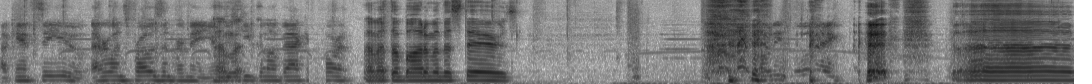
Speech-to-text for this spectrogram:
I can't see you. Everyone's frozen for me. You I'm just keep going back and forth. I'm at the bottom of the stairs. Nobody's moving. uh,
